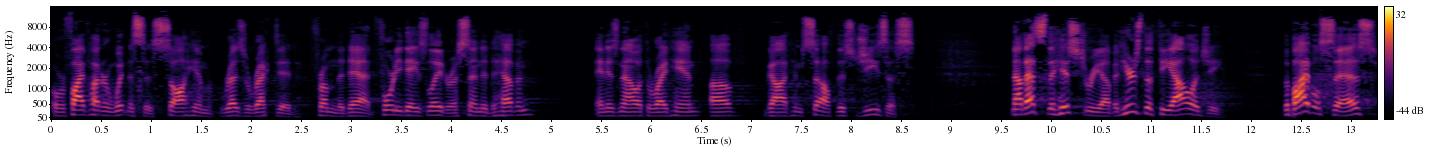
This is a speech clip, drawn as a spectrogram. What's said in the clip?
Over 500 witnesses saw him resurrected from the dead. 40 days later, ascended to heaven and is now at the right hand of God Himself, this Jesus. Now, that's the history of it. Here's the theology. The Bible says,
